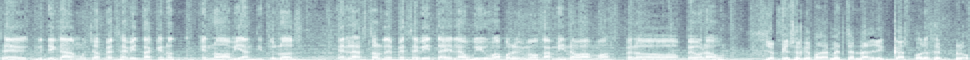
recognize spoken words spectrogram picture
se criticaba mucho a PC Vita que no, que no habían títulos en la store de PC Vita y la Wii U va por el mismo camino, vamos, pero peor aún. Yo pienso que podrán meter la Dreamcast, por ejemplo.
